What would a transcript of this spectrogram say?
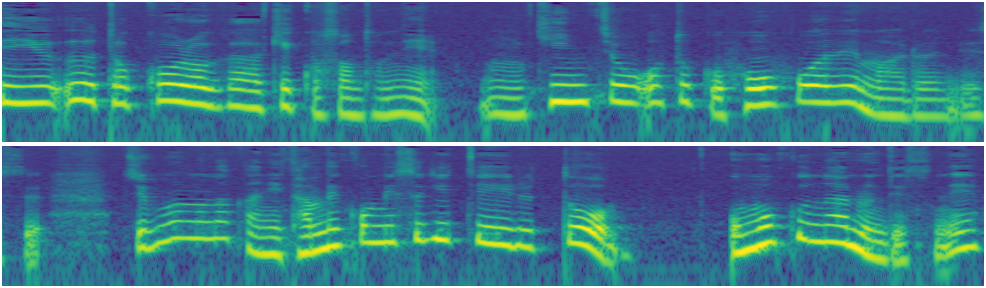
っていうところが結構そのね、うん、緊張を解く方法でもあるんです。自分の中に溜め込みすぎていると重くなるんですね。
